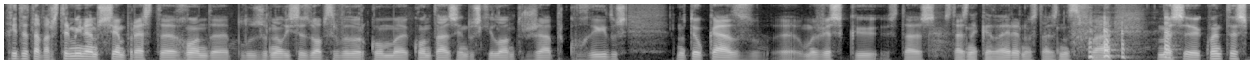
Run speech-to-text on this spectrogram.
Rita Tavares, terminamos sempre esta ronda pelos jornalistas do Observador com uma contagem dos quilómetros já percorridos. No teu caso, eh, uma vez que estás, estás na cadeira, não estás no sofá, mas eh, quantas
